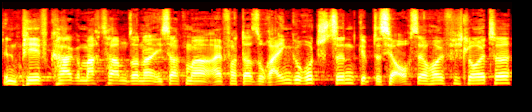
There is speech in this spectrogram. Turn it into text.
in PFK gemacht haben, sondern ich sag mal einfach da so reingerutscht sind. Gibt es ja auch sehr häufig Leute.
